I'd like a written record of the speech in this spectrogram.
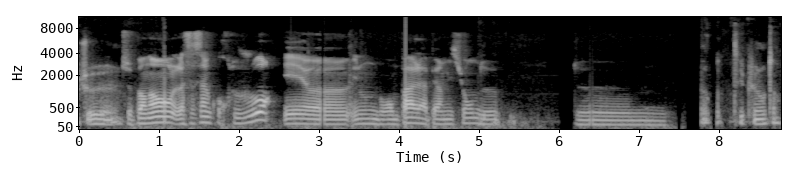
Je... Cependant, l'assassin court toujours, et, euh, et nous n'aurons pas la permission de, de, C'est plus longtemps.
